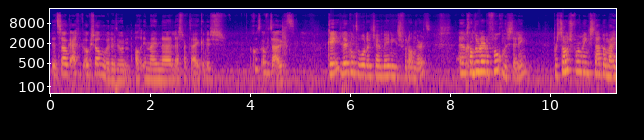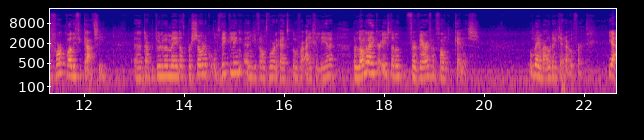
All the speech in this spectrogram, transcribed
dit zou ik eigenlijk ook zelf willen doen als in mijn uh, lespraktijken. Dus goed overtuigd. Oké, leuk om te horen dat jouw mening is veranderd. Uh, we gaan door naar de volgende stelling. Persoonsvorming staat bij mij voor kwalificatie. Uh, daar bedoelen we mee dat persoonlijke ontwikkeling en je verantwoordelijkheid over eigen leren belangrijker is dan het verwerven van kennis. Oemema, hoe denk jij daarover? Ja,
